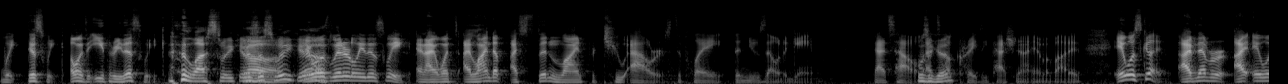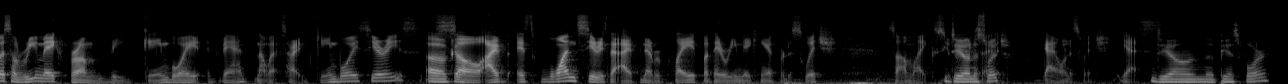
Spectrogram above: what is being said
wait this week. I went to E3 this week. Last week. It was this Uh, week. Yeah. It was literally this week, and I went. I lined up. I stood in line for two hours to play the new Zelda game. That's how. Was it that's how crazy passionate I am about it. It was good. I've never. I. It was a remake from the Game Boy Advance. No, sorry, Game Boy series. Oh, okay. So I've. It's one series that I've never played, but they're remaking it for the Switch. So I'm like super. Do you own a. Switch? I own a Switch. Yes. Do you own the PS4?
